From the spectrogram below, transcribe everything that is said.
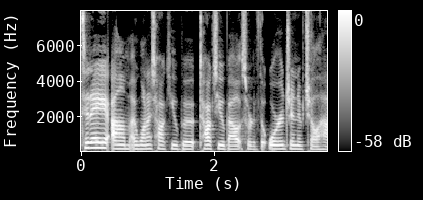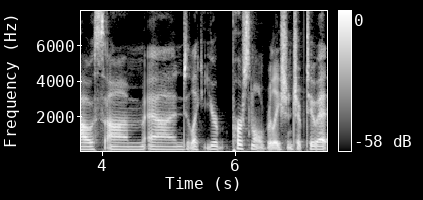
today, um, I want to talk you about talk to you about sort of the origin of Chill House um, and like your personal relationship to it.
